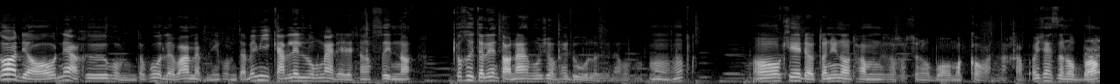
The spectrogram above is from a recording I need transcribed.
ก็เดี๋ยวเนี่ยคือผมจะพูดเลยว่าแบบนี้ผมจะไม่มีการเล่นล่วงหน้าใดๆทั้งสิ้นเนาะก็คือจะเล่นต่อหน้าคุณผู้ชมให้ดูเลยนะผมอือฮึโอเค เดี๋ยวตอนนี้เราทำส่วนของสโนว์บอลมาก่อนนะครับไม่ใช่สโนว์บล็อก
